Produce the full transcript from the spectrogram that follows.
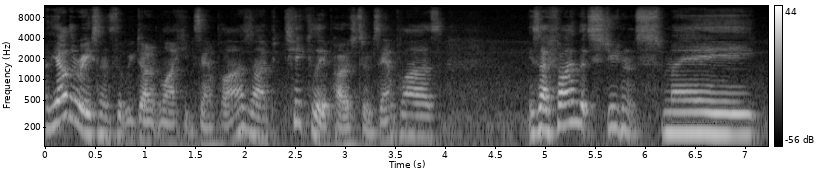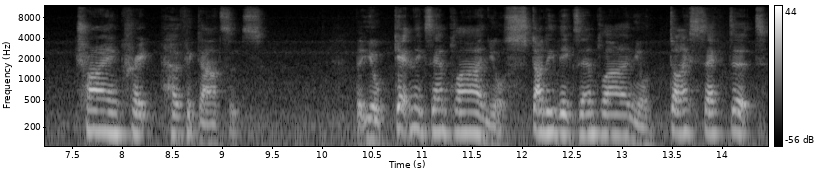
The other reasons that we don't like exemplars, and I'm particularly opposed to exemplars, is I find that students may try and create perfect answers. That you'll get an exemplar and you'll study the exemplar and you'll dissect it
